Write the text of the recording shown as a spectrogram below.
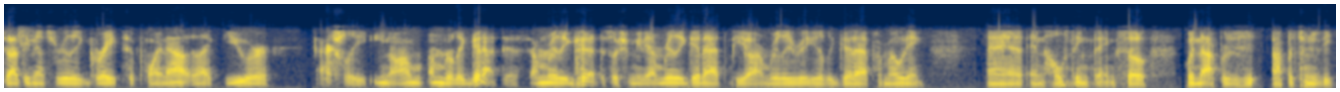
So I think that's really great to point out. Like you are actually, you know, I'm I'm really good at this. I'm really good at the social media. I'm really good at PR. I'm really really good at promoting and and hosting things. So when the opportunity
